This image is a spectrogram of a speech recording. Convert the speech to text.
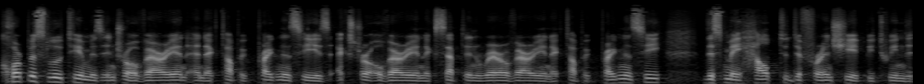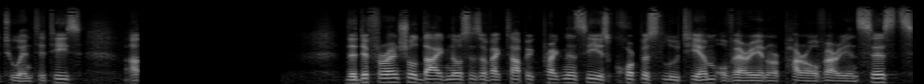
Corpus luteum is intraovarian and ectopic pregnancy is extraovarian except in rare ovarian ectopic pregnancy. This may help to differentiate between the two entities. The differential diagnosis of ectopic pregnancy is corpus luteum, ovarian or paraovarian cysts,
